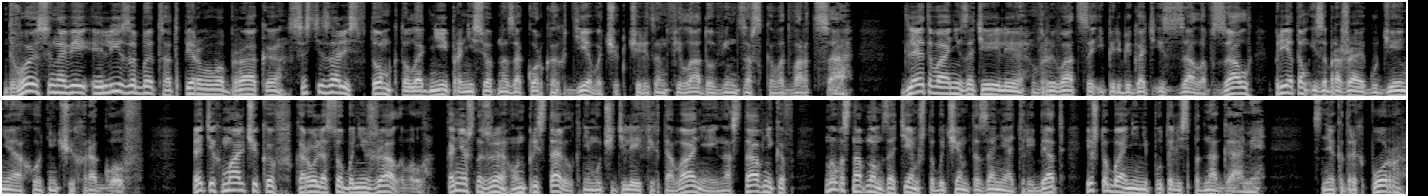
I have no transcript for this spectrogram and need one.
Двое сыновей Элизабет от первого брака состязались в том, кто ладней пронесет на закорках девочек через анфиладу Виндзорского дворца. Для этого они затеяли врываться и перебегать из зала в зал, при этом изображая гудение охотничьих рогов — Этих мальчиков король особо не жаловал. Конечно же, он приставил к ним учителей фехтования и наставников, но в основном за тем, чтобы чем-то занять ребят и чтобы они не путались под ногами. С некоторых пор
